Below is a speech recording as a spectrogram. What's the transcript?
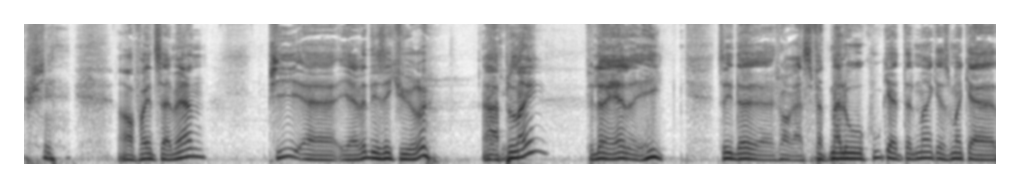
chien en fin de semaine. Puis, euh, il y avait des écureux à plein. Puis là, elle, hey, tu sais, de- genre, elle s'est fait mal au cou tellement quasiment qu'elle a-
